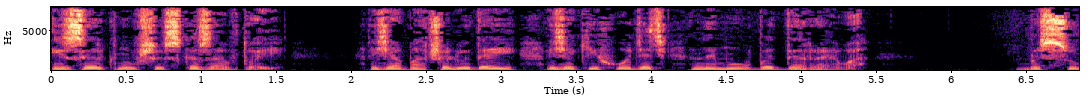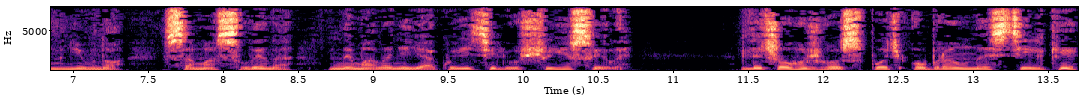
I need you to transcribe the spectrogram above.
І, зиркнувши, сказав той Я бачу людей, які ходять, немов би дерева. Безсумнівно, сама слина не мала ніякої цілющої сили. Для чого ж Господь обрав настільки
